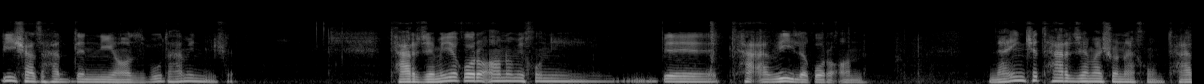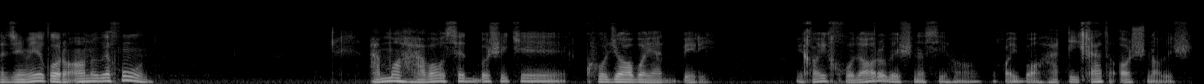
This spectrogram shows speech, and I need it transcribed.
بیش از حد نیاز بود همین میشه. ترجمه قرآن رو می‌خونی به تعویل قرآن. نه اینکه ترجمهش رو نخون ترجمه قرآن رو بخون. اما حواست باشه که کجا باید بری. می‌خوای خدا رو بشناسی ها؟ می‌خوای با حقیقت آشنا بشی.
